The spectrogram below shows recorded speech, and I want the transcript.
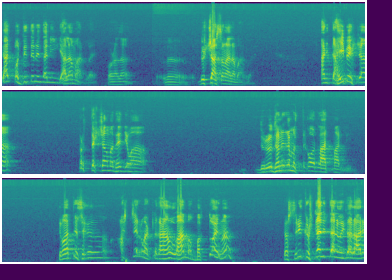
त्याच पद्धतीने त्यांनी याला मारलंय कोणाला? दुःशासनाला मारलं आणि त्याहीपेक्षा प्रत्यक्षामध्ये जेव्हा दुर्योधनाच्या मस्तकावर लात मारली तेव्हा ते सगळं आश्चर्य वाटलं. कारण हा बघतोय ना तर श्रीकृष्णाने त्याला विचारलं अरे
